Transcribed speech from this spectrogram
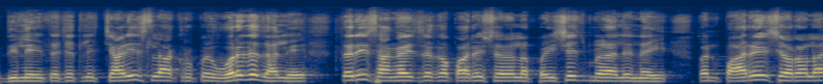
दिले त्याच्यातले चाळीस लाख रुपये वर्ग झाले तरी सांगायचं का पारेश्वराला पैसेच मिळाले नाही? पण पारेश्वराला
